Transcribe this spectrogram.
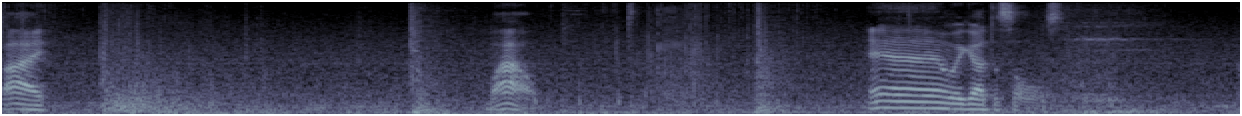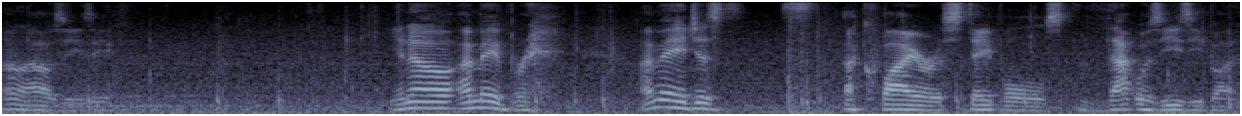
Bye. Wow. And we got the souls. Oh, that was easy. You know, I may bring, I may just acquire a Staples that was easy button.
